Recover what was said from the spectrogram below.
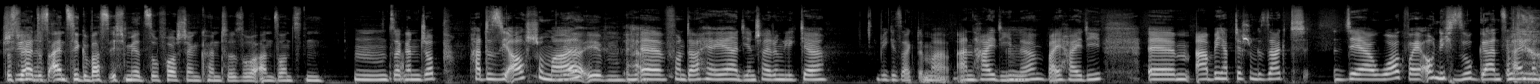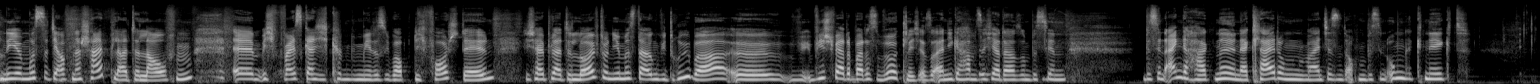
das wäre halt das Einzige, was ich mir jetzt so vorstellen könnte. So ansonsten. Mhm, sogar einen Job hatte sie auch schon mal. Ja, eben. Äh, von daher, ja, die Entscheidung liegt ja wie gesagt, immer an Heidi, mhm. ne? bei Heidi. Ähm, aber ihr habt ja schon gesagt, der Walk war ja auch nicht so ganz einfach. Nee, ihr musstet ja auf einer Schallplatte laufen. Ähm, ich weiß gar nicht, ich könnte mir das überhaupt nicht vorstellen. Die Schallplatte läuft und ihr müsst da irgendwie drüber. Äh, wie, wie, schwer war das wirklich? Also einige haben sich ja da so ein bisschen, bisschen eingehakt, ne? In der Kleidung, manche sind auch ein bisschen umgeknickt.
